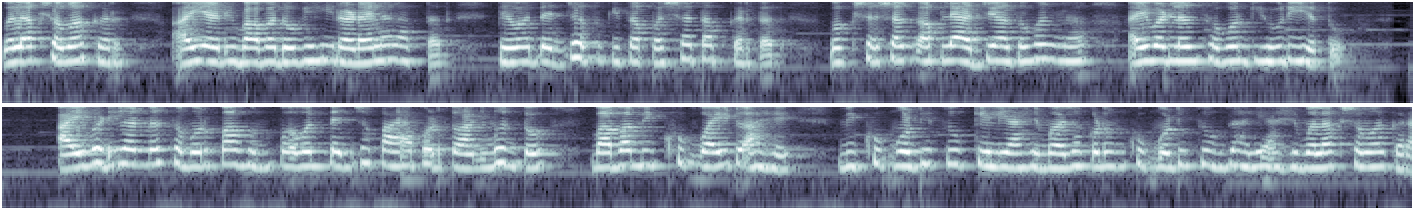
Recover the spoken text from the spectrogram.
मला क्षमा कर. आई आणि बाबा दोघेही रडायला लागतात. तेव्हा त्यांच्या चुकीचा पश्चाताप करतात मग शशांक आपल्या आजी आजोबांना आई वडिलांसमोर घेऊन येतो. आई वडिलांना समोर पाहून पवन त्यांच्या पाया पडतो आणि म्हणतो बाबा मी खूप वाईट आहे. मी खूप मोठी चूक केली आहे. माझ्याकडून खूप मोठी चूक झाली आहे. मला क्षमा करा.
